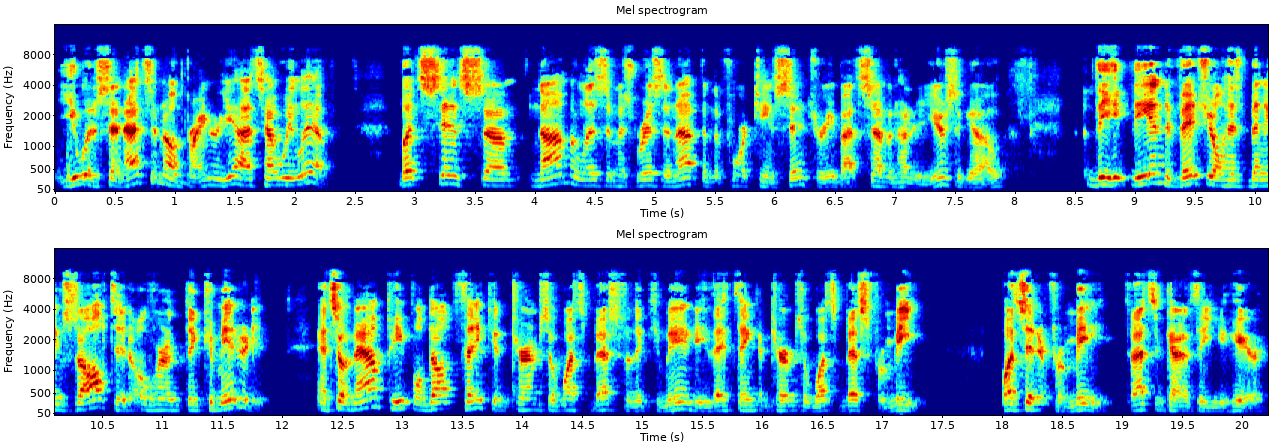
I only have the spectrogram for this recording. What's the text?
you would have said that's a no-brainer. Yeah, that's how we live. But since um, nominalism has risen up in the 14th century, about 700 years ago, the the individual has been exalted over the community. And so now people don't think in terms of what's best for the community. They think in terms of what's best for me. What's in it for me? That's the kind of thing you hear.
